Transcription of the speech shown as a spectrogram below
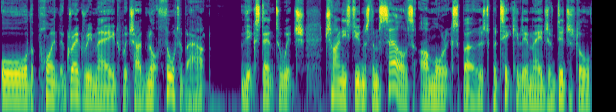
or the point that Gregory made, which I'd not thought about, the extent to which Chinese students themselves are more exposed, particularly in an age of digital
